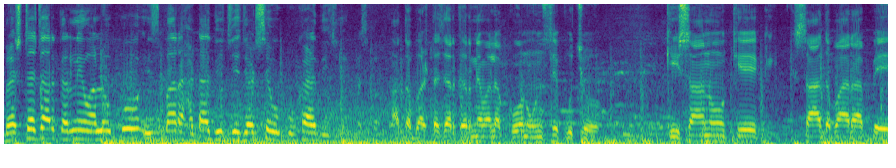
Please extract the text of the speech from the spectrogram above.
भ्रष्टाचार करने वालों को इस बार हटा दीजिए जड़ से उखाड़ दीजिए. आता भ्रष्टाचार करने वाला कौन उनसे पूछो। किसानों के सात बारह पे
